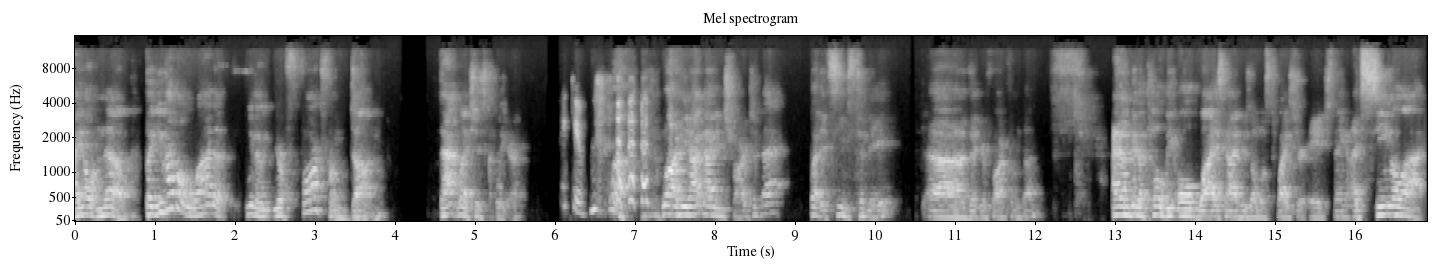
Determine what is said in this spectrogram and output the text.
I don't know. But you have a lot of, you know, you're far from done. That much is clear. Thank you. well, well, I mean, I'm not in charge of that, but it seems to me uh, that you're far from done. And I'm going to pull the old wise guy who's almost twice your age thing. I've seen a lot.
